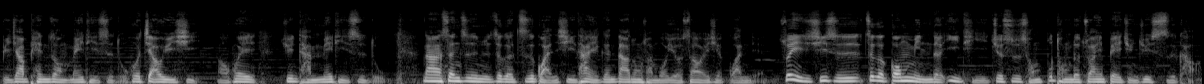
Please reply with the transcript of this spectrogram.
比较偏重媒体试读，或教育系哦会去谈媒体试读。那甚至这个资管系，它也跟大众传播有稍微一些关联。所以其实这个公民的议题，就是从不同的专业背景去思考。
